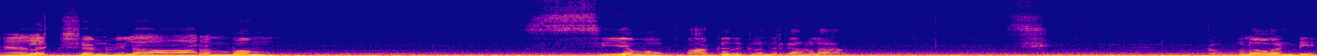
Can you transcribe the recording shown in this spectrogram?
எலெக்ஷன் விழா ஆரம்பம். சிஎம் பார்க்கறதுக்கு வந்திருக்காங்களா? எவ்வளோ வண்டி?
